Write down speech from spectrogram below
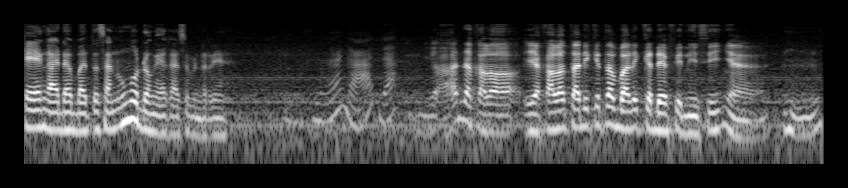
kayak nggak ada batasan umur dong ya kak sebenarnya. Sebenarnya nggak ada. Nggak ada kalau ya kalau tadi kita balik ke definisinya Hmm.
